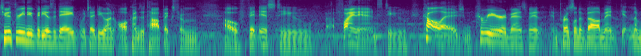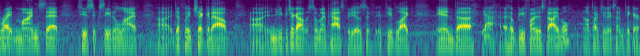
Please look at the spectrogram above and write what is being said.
two to three new videos a day, which I do on all kinds of topics from oh, fitness to uh, finance to college and career advancement and personal development, getting the right mindset to succeed in life. Uh, definitely check it out. Uh, and you can check out some of my past videos if, if you'd like. And uh, yeah, I hope you find this valuable, and I'll talk to you next time. Take care.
